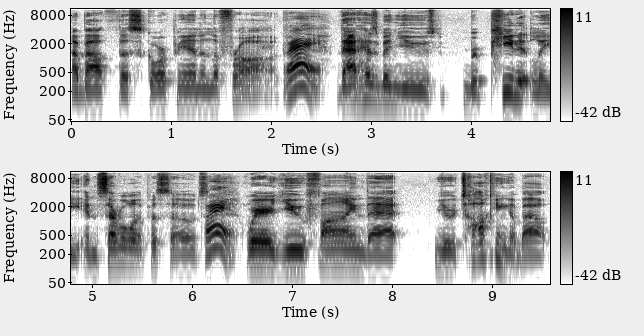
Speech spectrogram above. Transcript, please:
about the scorpion and the frog. right That has been used repeatedly in several episodes. Right. Where you find that you're talking about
